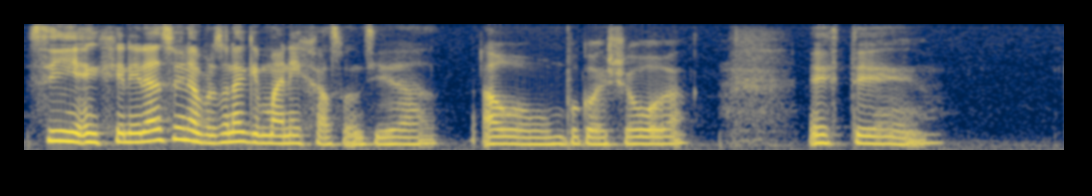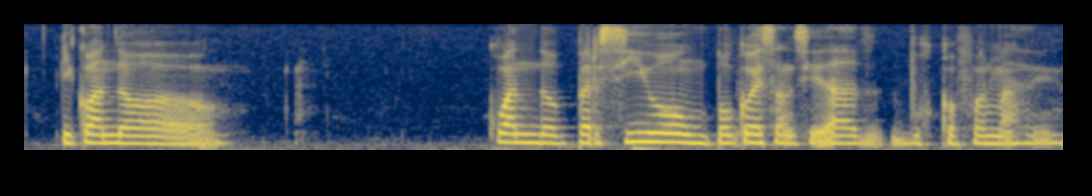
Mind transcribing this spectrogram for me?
Sí, en general soy una persona que maneja su ansiedad. Hago un poco de yoga. Este. Y cuando. Cuando percibo un poco esa ansiedad, busco formas de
